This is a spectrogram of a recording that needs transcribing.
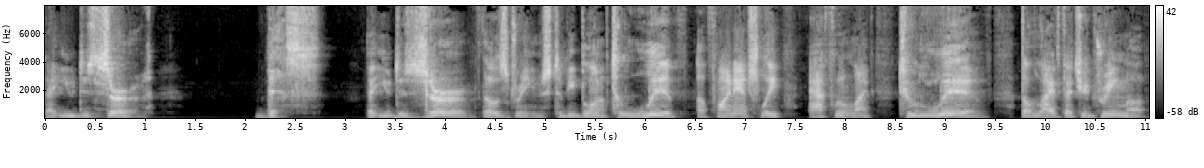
that you deserve this, that you deserve those dreams to be blown up, to live a financially affluent life, to live the life that you dream of,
